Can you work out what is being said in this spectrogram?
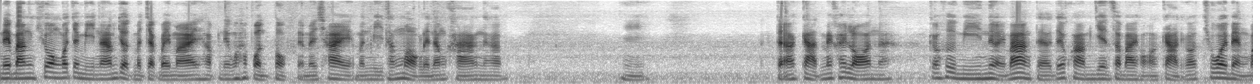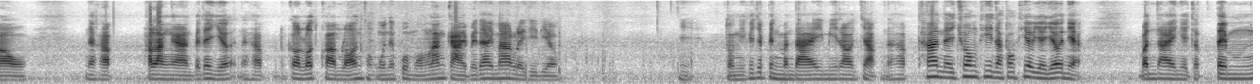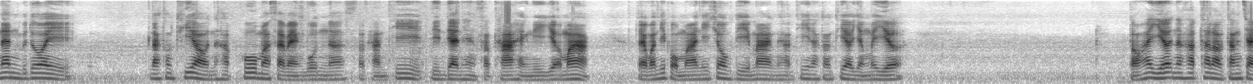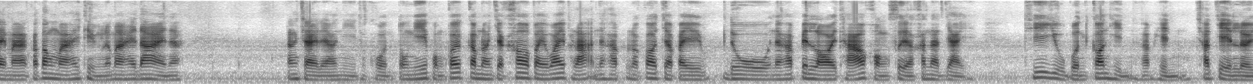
ในบางช่วงก็จะมีน้ำหยดมาจากใบไม้ครับนึกว่าฝนตกแต่ไม่ใช่ มันมีทั้งหมอกและน้ำค้างนะครับนี่แต่อากาศไม่ค่อยร้อนนะก็คือมีเหนื่อยบ้างแต่ด้วยความเย็นสบายของอากาศก็ช่วยแบ่งเบานะครับ พลังงานไปได้เยอะนะครับ ก็ลดความร้อนของอุณหภูมิของร่างกายไปได้มากเลยทีเดียวนี่ตรงนี้ก็จะเป็นบันไดมีราวจับนะครับ ถ้าในช่วงที่นักท่องเที่ยวเยอะๆเนี่ย บันไดเนี่ยจะเต็มแน่นไปด้วยนักท่องเที่ยวนะครับ ผู้มาแสวงบุญนะสถานที่ดินแดนแห่งศรัทธาแห่งนี้เยอะมาก แต่วันที่ผมมานี่โชคดีมากนะครับ ที่นักท่องเที่ยวยังไม่เยอะ ต่อให้เยอะนะครับ ถ้าเราตั้งใจมาก็ต้องมาให้ถึงแล้วมาให้ได้นะ ตั้งใจแล้วนี่ทุกคนตรงนี้ผมก็กำลังจะเข้าไปไหว้พระนะครับ แล้วก็จะไปดูนะครับ เป็นรอยเท้าของเสือขนาดใหญ่ ที่อยู่บนก้อนหินนะครับ เห็นชัดเจนเลย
